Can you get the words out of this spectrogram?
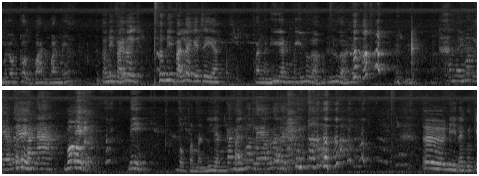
ไม่ลองต้นฟันฟันไหมอะตอนนี้ฝันเลย ตอนนี้ฝันเลยแกเสียฟันมันเฮียนมีเลือเลือเลย ทำเลยหมดแล้วเหลยทางหน้าบอกนี่นี่บอกฟันมันเฮียนกันไปหมดแล้วเลยเออ นี่แหละคนแก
